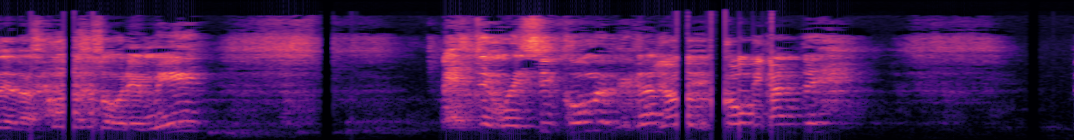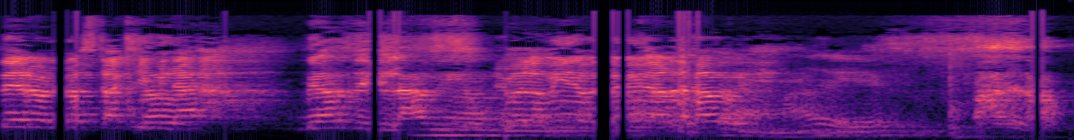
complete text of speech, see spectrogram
de las cosas sobre mí. Este güey sí come picante. Yo como picante, pero no está criminal. Me arde el labio. Yo la mía me voy a dejar, güey. madre. A la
